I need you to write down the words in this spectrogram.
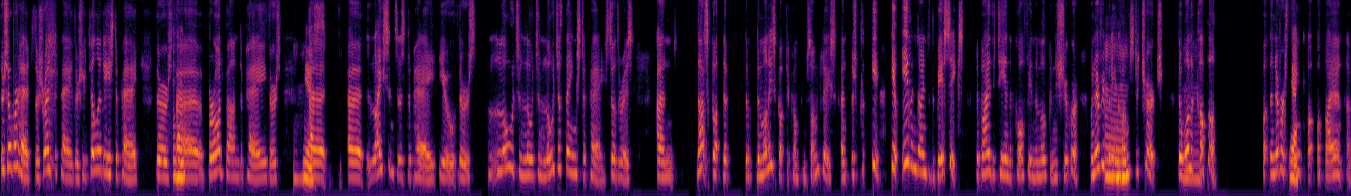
there's overheads, there's rent to pay, there's utilities to pay, there's Mhm. uh, broadband to pay, there's mm. Yes. uh, licenses to pay. You know, there's loads and loads and loads of things to pay. So there is, and that's got the the, the money's got to come from someplace. And there's you know, even down to the basics to buy the tea and the coffee and the milk and the sugar. When everybody Mhm. comes to church, they want a Mhm. couple. But they never Yeah. think of, of buying a,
